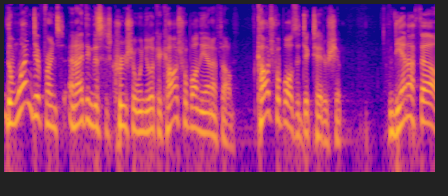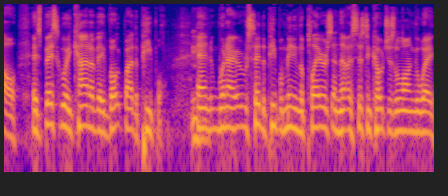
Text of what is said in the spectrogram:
The one difference, and I think this is crucial when you look at college football and the NFL. College football is a dictatorship. The NFL is basically kind of a vote by the people. And when I say the people, meaning the players and the assistant coaches along the way,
